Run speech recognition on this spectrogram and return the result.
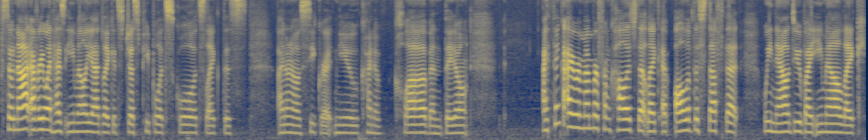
So not everyone has email yet. Like it's just people at school. It's like this, I don't know, secret new kind of club, and they don't. I think I remember from college that like all of the stuff that we now do by email, like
